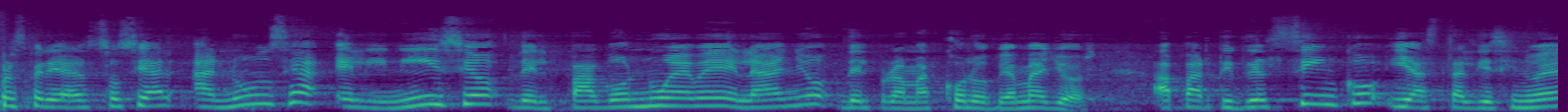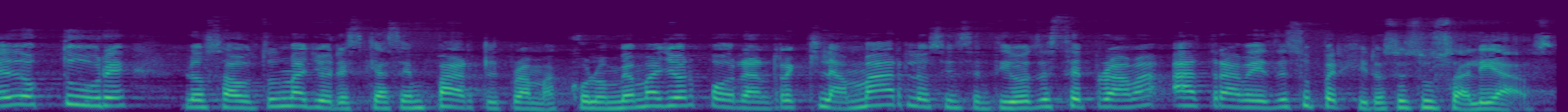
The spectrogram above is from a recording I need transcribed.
Prosperidad Social anuncia el inicio del pago 9 del año del programa Colombia Mayor. A partir del 5 y hasta el 19 de octubre, los adultos mayores que hacen parte del programa Colombia Mayor podrán reclamar los incentivos de este programa a través de Supergiros y sus aliados.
